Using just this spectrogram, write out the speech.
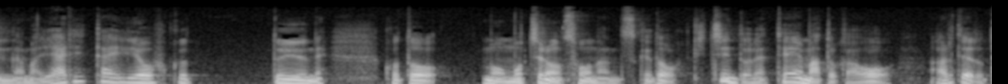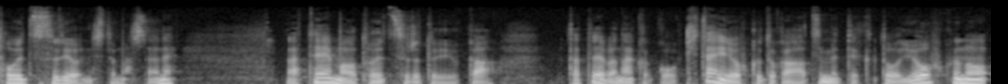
身がまやりたい洋服というねことももちろんそうなんですけどきちんとねテーマとかをある程度統一するようにしてましたねテーマを統一するというか例えば何かこう着たい洋服とか集めていくと洋服の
